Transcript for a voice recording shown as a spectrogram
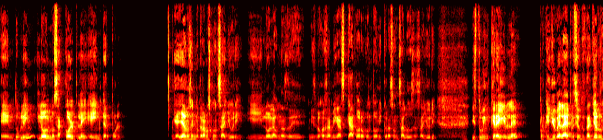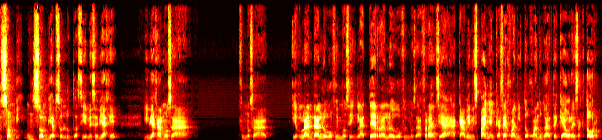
en Dublín y luego vimos a Coldplay e Interpol. Y allá nos encontramos con Sayuri y Lola, unas de mis mejores amigas que adoro con todo mi corazón. Saludos a Sayuri. Y estuvo increíble porque yo iba la depresión total. Yo era un zombie, un zombie absoluto así en ese viaje. Y viajamos a. Fuimos a Irlanda, luego fuimos a Inglaterra, luego fuimos a Francia. Acabé en España en casa de Juanito, Juan Ugarte, que ahora es actor.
